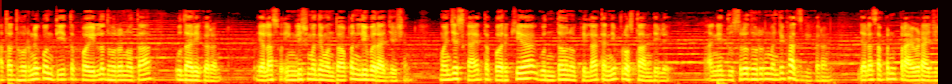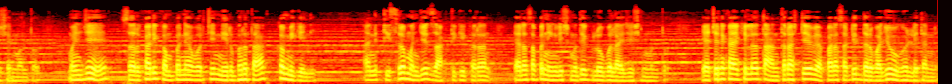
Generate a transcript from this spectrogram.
आता धोरणे कोणती? तर पहिलं धोरण होता उदारीकरण. याला इंग्लिशमध्ये म्हणतो आपण लिबरायझेशन म्हणजेच काय? तर परकीय गुंतवणुकीला त्यांनी प्रोत्साहन दिले. आणि दुसरं धोरण म्हणजे खाजगीकरण. यालाच आपण प्रायव्हेटायझेशन म्हणतो. म्हणजे सरकारी कंपन्यांवरची निर्भरता कमी केली. आणि तिसरं म्हणजे जागतिकीकरण. यालाच आपण इंग्लिशमध्ये ग्लोबलायझेशन म्हणतो. याच्याने काय केलं तर आंतरराष्ट्रीय व्यापारासाठी दरवाजे उघडले त्यांनी.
